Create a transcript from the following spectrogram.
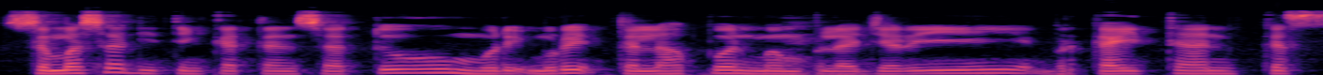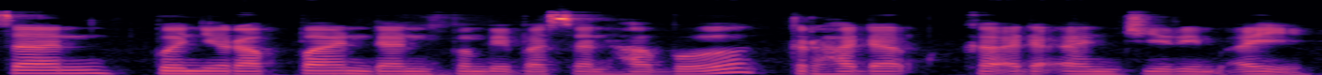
Semasa di tingkatan satu, murid-murid telah pun mempelajari berkaitan kesan penyerapan dan pembebasan haba terhadap keadaan jirim air.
